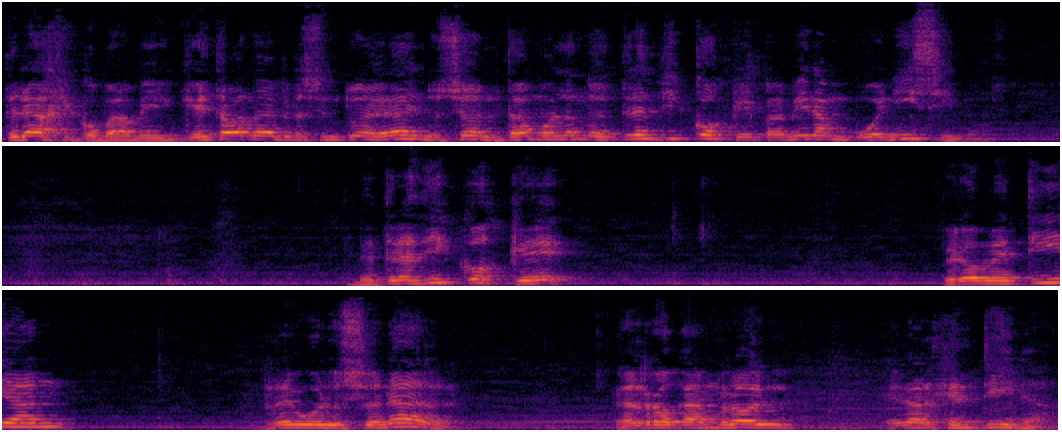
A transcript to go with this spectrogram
trágico para mí, que esta banda me presentó una gran ilusión. Estábamos hablando de tres discos que para mí eran buenísimos. De tres discos que prometían revolucionar el rock and roll en Argentina.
